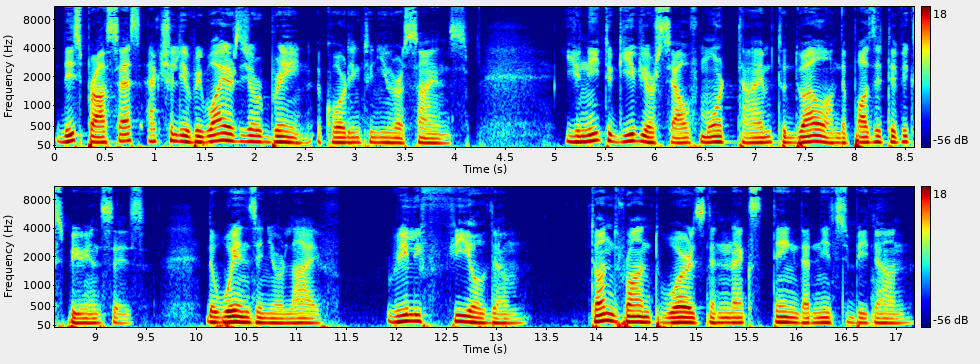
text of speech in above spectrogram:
This process actually rewires your brain according to neuroscience. You need to give yourself more time to dwell on the positive experiences, the wins in your life. Really feel them don't run towards the next thing that needs to be done.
